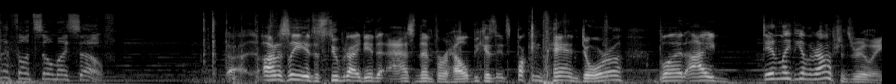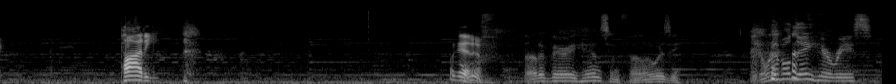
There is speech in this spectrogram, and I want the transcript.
I thought so myself. Uh, honestly, it's a stupid idea to ask them for help because it's fucking Pandora. But I didn't like the other options really. Potty. Look at him. Not a very handsome fellow, is he? We don't have all day here, Rhys.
